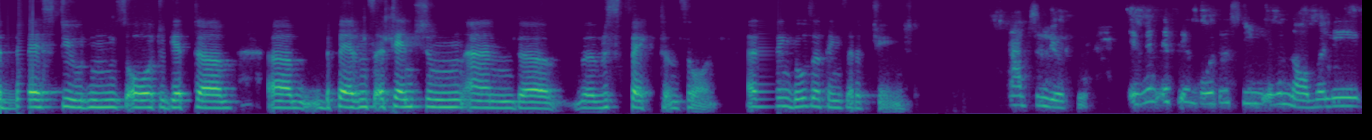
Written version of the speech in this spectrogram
the best students or to get um, um, the parents' attention and uh, respect and so on. I think those are things that have changed. Absolutely. Even if you go to see, even normally,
